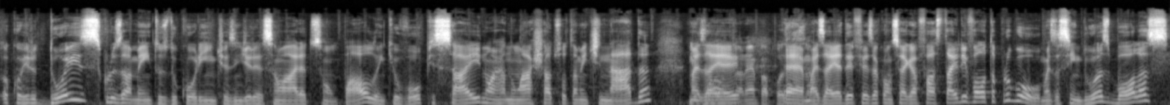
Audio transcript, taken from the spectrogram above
ocorrido dois cruzamentos do Corinthians em direção à área do São Paulo, em que o Volpe sai, não, não acha absolutamente nada, mas volta, aí, né, é, mas aí a defesa consegue afastar e ele volta pro gol. Mas assim, duas bolas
